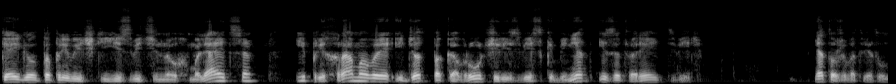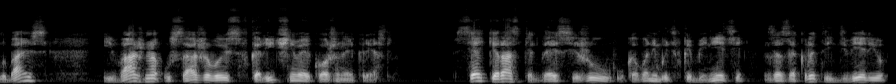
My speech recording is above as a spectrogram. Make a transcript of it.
Кейгл по привычке язвительно ухмыляется — и, прихрамывая, идет по ковру через весь кабинет и затворяет дверь. Я тоже в ответ улыбаюсь и, важно, усаживаюсь в коричневое кожаное кресло. Всякий раз, когда я сижу у кого-нибудь в кабинете за закрытой дверью,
